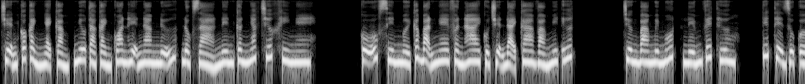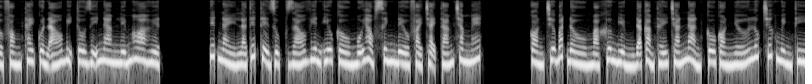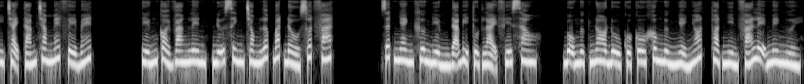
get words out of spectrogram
Chuyện có cảnh nhạy cảm, miêu tả cảnh quan hệ nam nữ, độc giả nên cân nhắc trước khi nghe. Cô Úc xin mời các bạn nghe phần 2 của truyện đại ca và mít ướt. chương 31, liếm vết thương. Tiết thể dục ở phòng thay quần áo bị tô dĩ nam liếm hoa huyệt. Tiết này là tiết thể dục giáo viên yêu cầu mỗi học sinh đều phải chạy 800 mét. Còn chưa bắt đầu mà Khương Điểm đã cảm thấy chán nản cô còn nhớ lúc trước mình thi chạy 800 mét về bét. Tiếng còi vang lên, nữ sinh trong lớp bắt đầu xuất phát. Rất nhanh Khương điềm đã bị tụt lại phía sau. Bộ ngực no đủ của cô không ngừng nhảy nhót, thoạt nhìn phá lệ mê người.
